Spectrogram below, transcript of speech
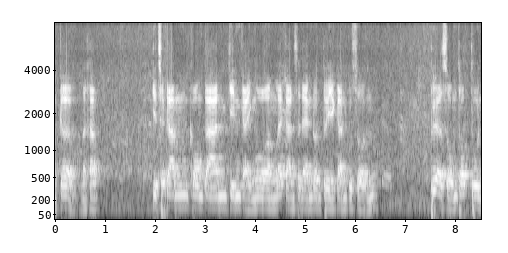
ำเกิมนะครับ กิจกรรมโครงการกินไก่งวง และการแสดงดนตรีการกุศล เพื่อสมทบทุน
